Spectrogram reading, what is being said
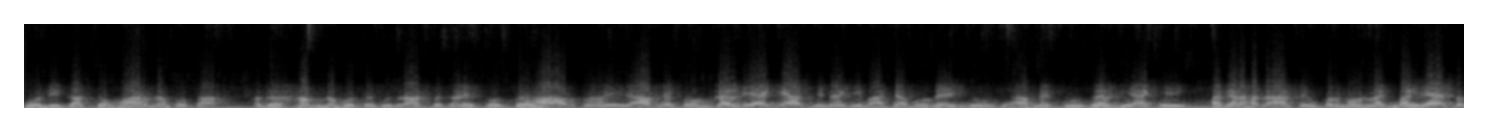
होली का त्योहार न होता। अगर हम न होते गुजरात में गणेशोत्सव तो आप तो वही आपने प्रूव कर लिया कि आप जिना की भाषा बोल रहे हैं हिंदुओं से। आपने प्रूव कर दिया कि अगर हज़ार से ऊपर मोड़ लग मर जाए तो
